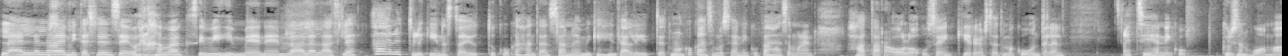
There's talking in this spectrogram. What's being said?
lälälä, mitä syön seuraavaksi, mihin menen, lälälä, silleen, nyt tuli kiinnostava juttu, kukahan tämän sanoi ja mihin tämä liittyy. Et mulla on koko ajan semmoisia niin vähän semmoinen hatara olo usein kirjoista, joita mä kuuntelen. Että siihen niin kuin, kyllä sen huomaa,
